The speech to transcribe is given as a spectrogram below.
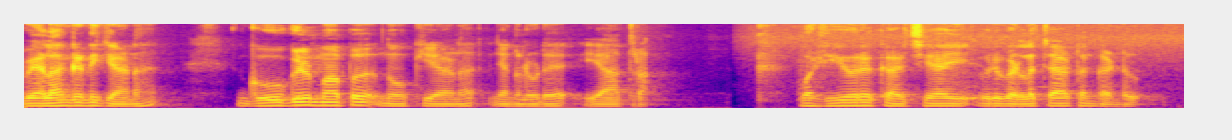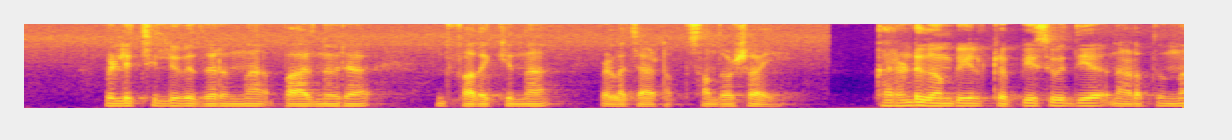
വേളാങ്കണ്ണിക്കാണ് ഗൂഗിൾ മാപ്പ് നോക്കിയാണ് ഞങ്ങളുടെ യാത്ര. വഴിയോര കാഴ്ചയായി ഒരു വെള്ളച്ചാട്ടം കണ്ടു. വെള്ളിച്ചില്ല് വിതറുന്ന പാൽനൂര പതയ്ക്കുന്ന വെള്ളച്ചാട്ടം. സന്തോഷമായി കരണ്ട് കമ്പിയിൽ ട്രപ്പീസ് വിദ്യ നടത്തുന്ന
